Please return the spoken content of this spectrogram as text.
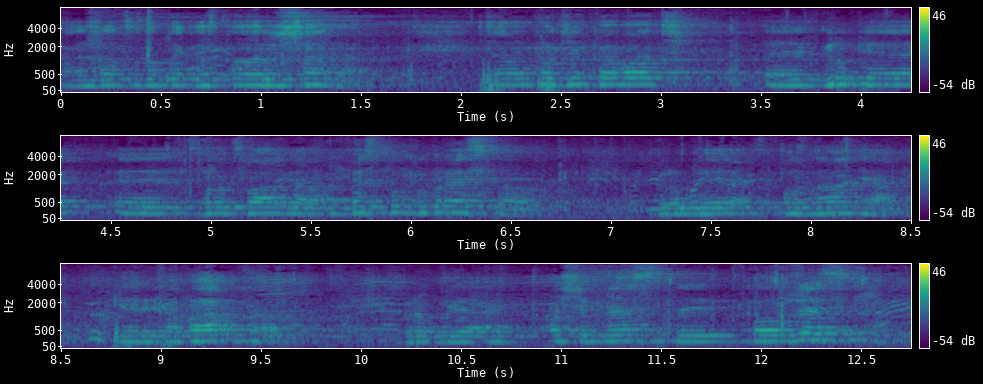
należące do tego stowarzyszenia. Chciałbym podziękować e, grupie e, z Wrocławia, Festum Breslau, grupie z Poznania, Gierka Warta, grupie 18 Kołobrzeskim,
